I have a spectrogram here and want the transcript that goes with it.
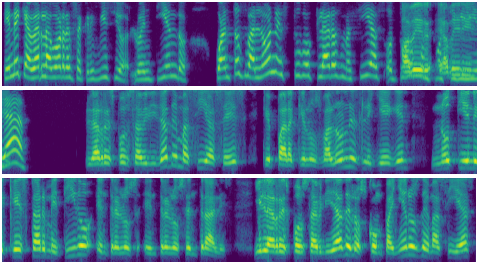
Tiene que haber labor de sacrificio, lo entiendo, ¿Cuántos balones tuvo Claros Macías o tuvo posibilidad? la responsabilidad de Macías es que para que los balones le lleguen no tiene que estar metido entre los, entre los centrales. Y la responsabilidad de los compañeros de Macías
